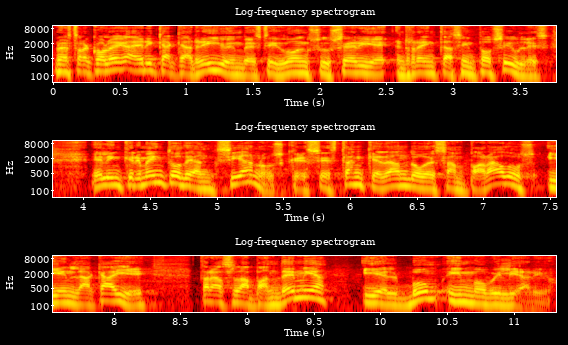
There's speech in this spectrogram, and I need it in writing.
Nuestra colega Erika Carrillo investigó en su serie Rentas Imposibles el incremento de ancianos que se están quedando desamparados y en la calle tras la pandemia y el boom inmobiliario.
